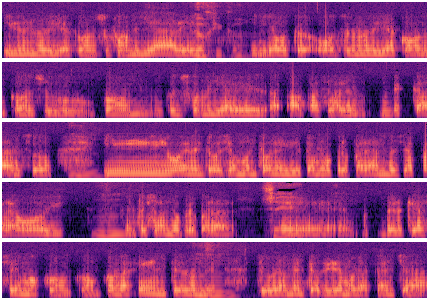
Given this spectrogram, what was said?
ir unos días con sus familiares Lógico. y otro otro unos días con con su con, con sus familiares a, pasar un descanso. Y bueno y todo ese montón y estamos preparando ya para hoy empezando a preparar eh, ver qué hacemos con, con, con la gente donde seguramente abriremos la cancha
